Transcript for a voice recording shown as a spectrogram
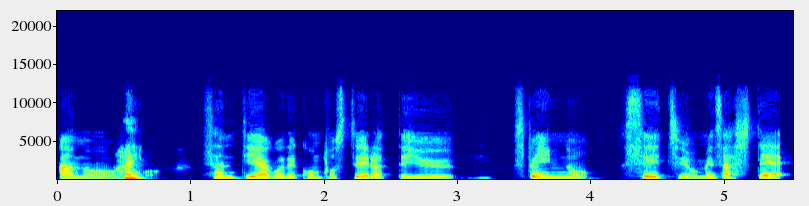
あの、はいサンティアゴ・でコンポステーラっていうスペインの聖地を目指して、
